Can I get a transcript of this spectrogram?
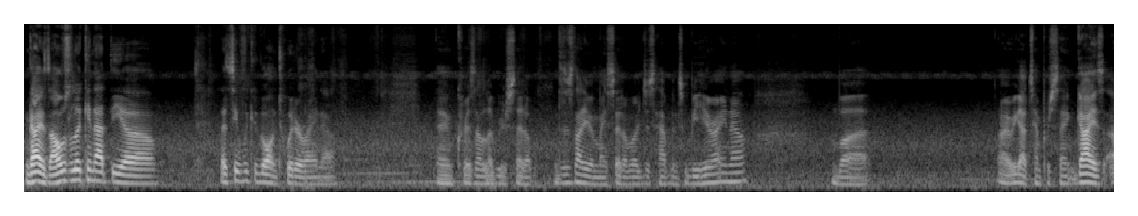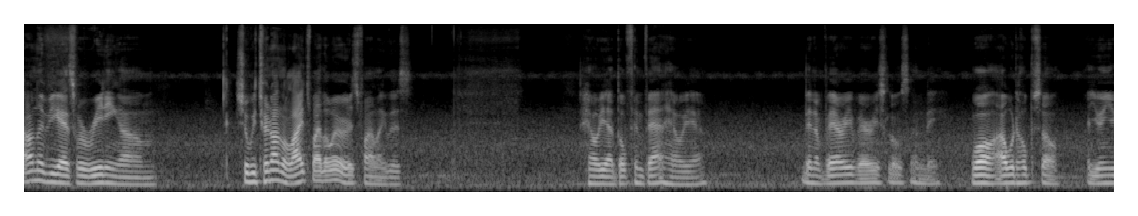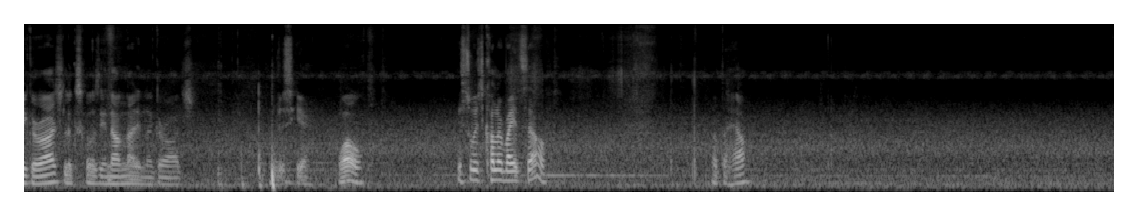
Guys, I was looking at the. Uh, let's see if we could go on Twitter right now. And Chris, I love your setup. This is not even my setup. I just happen to be here right now. But all right, we got ten percent. Guys, I don't know if you guys were reading. Um, should we turn on the lights by the way, or it's fine like this? Hell yeah, dolphin van. Hell yeah. Been a very, very slow Sunday. Well, I would hope so. Are you in your garage? Looks cozy. No, I'm not in the garage. I'm just here. Whoa. It switched color by itself. What the hell?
